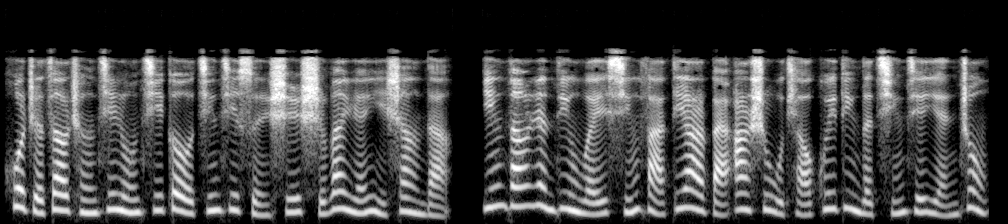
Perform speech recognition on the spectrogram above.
或者造成金融机构经济损失十万元以上的，应当认定为刑法第二百二十五条规定的情节严重；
